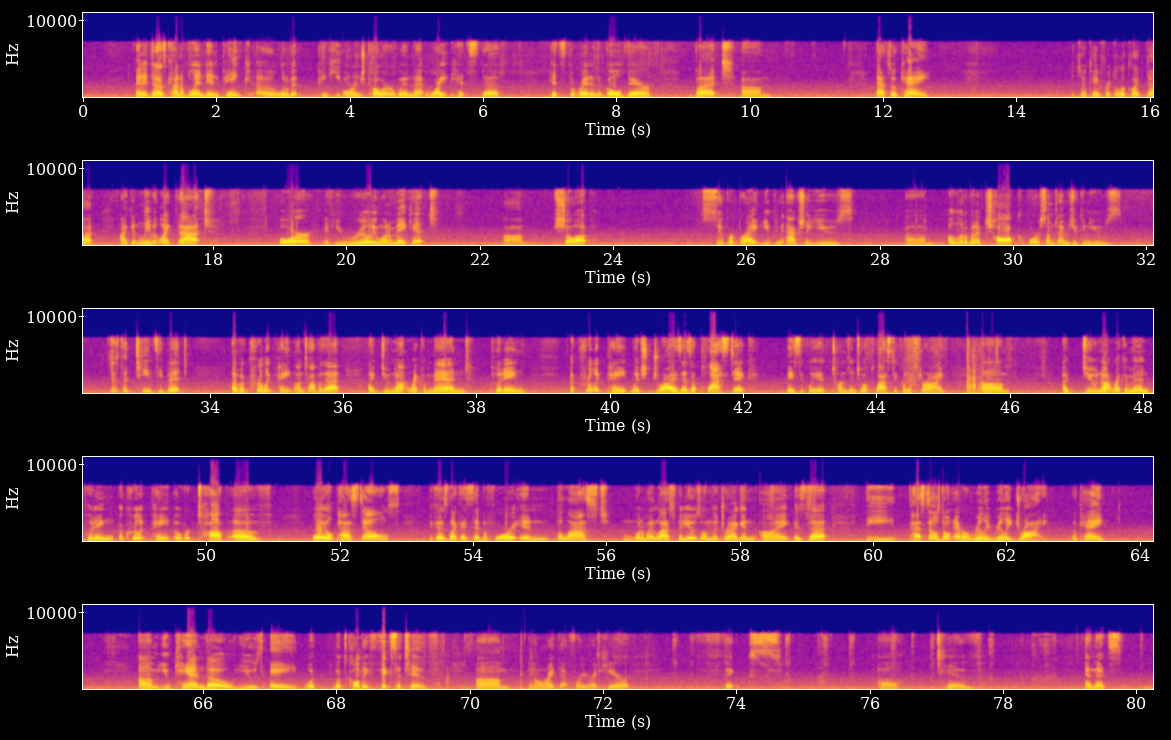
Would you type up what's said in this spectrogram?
and it does kind of blend in pink a little bit pinky orange color when that white hits the hits the red and the gold there. But um, that's okay okay for it to look like that. I can leave it like that. Or if you really want to make it um, show up super bright you can actually use um, a little bit of chalk or sometimes you can use just a teensy bit of acrylic paint on top of that. I do not recommend putting acrylic paint which dries as a plastic basically it turns into a plastic when it's dry. Um, I do not recommend putting acrylic paint over top of oil pastels because like I said before in the last one of my last videos on the dragon eye is that the pastels don't ever really really dry okay? Um, you can though use a what what's called a fixative um, and I'll write that for you right here fix uh, and that's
